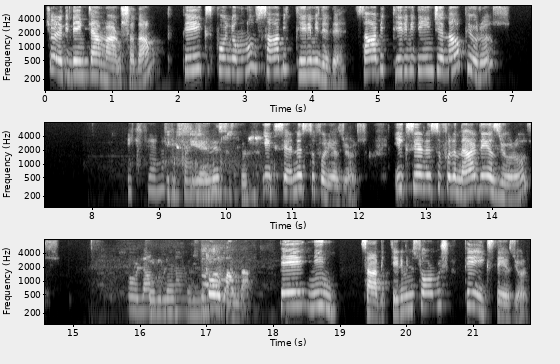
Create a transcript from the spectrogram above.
Şöyle bir denklem vermiş adam. Px polinomunun sabit terimi dedi. Sabit terimi deyince ne yapıyoruz? X yerine X sıfır yerine yazıyoruz. sıfır. X yerine 0 yazıyoruz. X yerine 0'ı nerede yazıyoruz? Sorulan Sorulan polinom. Doğulanda. P'nin sabit terimini sormuş. Px'te yazıyorum.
